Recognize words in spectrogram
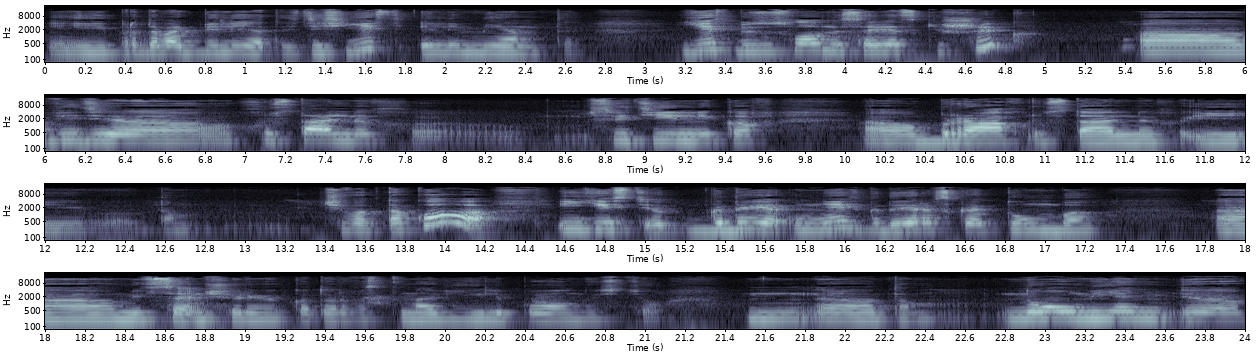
и продавать билеты. Здесь есть элементы. Есть, безусловно, советский шик а, в виде хрустальных э, светильников, э, бра хрустальных и э, там чего-то такого. И есть ГДР, у меня есть ГДРовская тумба э, Mid-Century, которую восстановили полностью. Э, там. Но у меня э,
